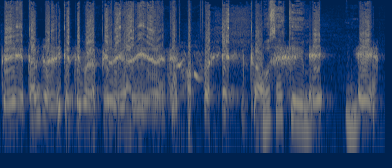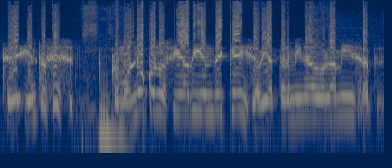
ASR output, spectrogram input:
te- tanto así que tengo la piel de gallina en este momento. Vos sabés que- Eh, este, y entonces, como no conocía bien de qué y ya había terminado la misa, pues,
